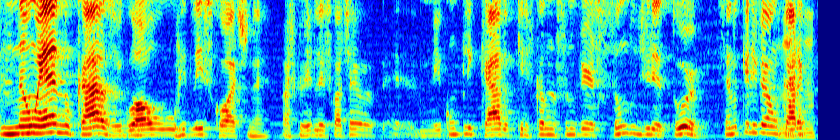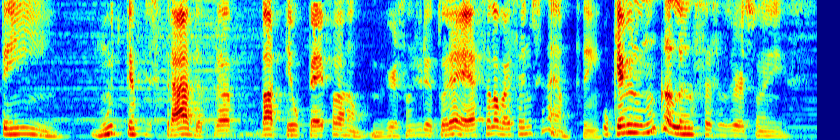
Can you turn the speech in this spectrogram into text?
não é, no caso, igual o Ridley Scott, né? Acho que o Ridley Scott é, é meio complicado, porque ele fica lançando versão do diretor, sendo que ele é um uhum. cara que tem muito tempo de estrada para bater o pé e falar: não, a versão diretor é essa, ela vai sair no cinema. Sim. O Cameron nunca lança essas versões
